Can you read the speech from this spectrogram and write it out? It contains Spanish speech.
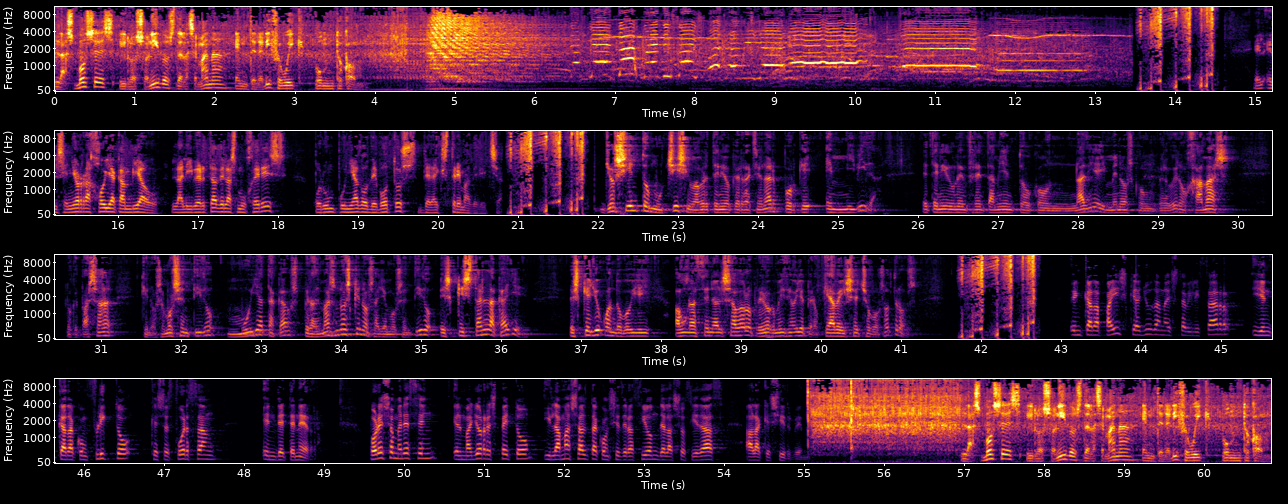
Las voces y los sonidos de la semana en tenerifeweek.com. El, el señor Rajoy ha cambiado la libertad de las mujeres por un puñado de votos de la extrema derecha. Yo siento muchísimo haber tenido que reaccionar porque en mi vida he tenido un enfrentamiento con nadie y menos con el gobierno, jamás. Lo que pasa que nos hemos sentido muy atacados, pero además no es que nos hayamos sentido, es que está en la calle. Es que yo cuando voy a una cena el sábado lo primero que me dicen, oye, pero ¿qué habéis hecho vosotros? En cada país que ayudan a estabilizar y en cada conflicto que se esfuerzan en detener. Por eso merecen el mayor respeto y la más alta consideración de la sociedad a la que sirven. Las voces y los sonidos de la semana en tenerifeweek.com.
